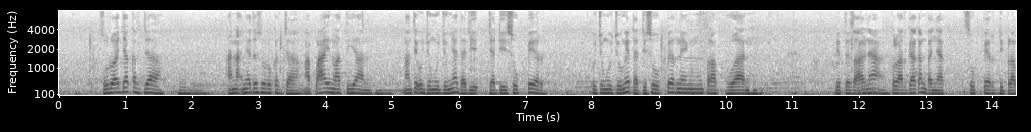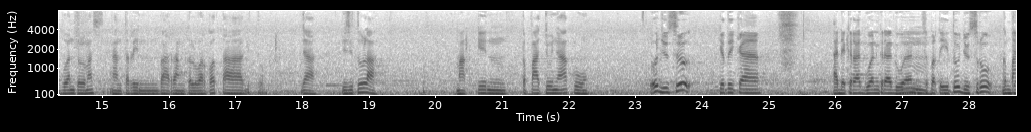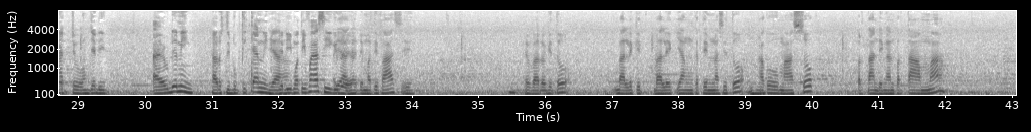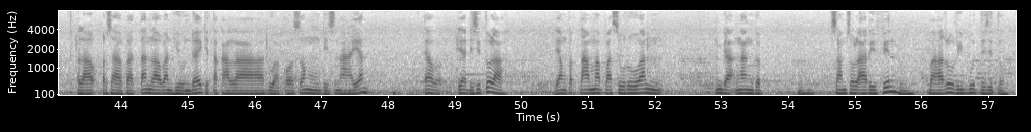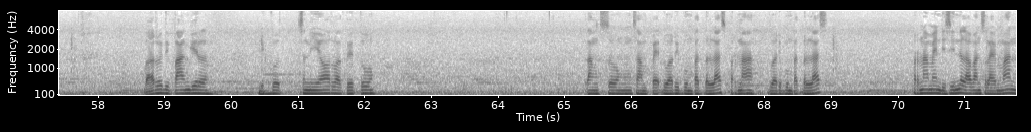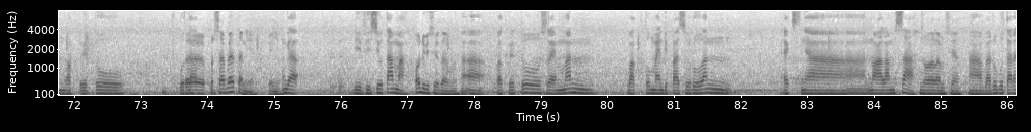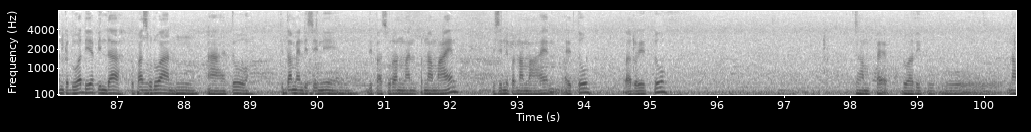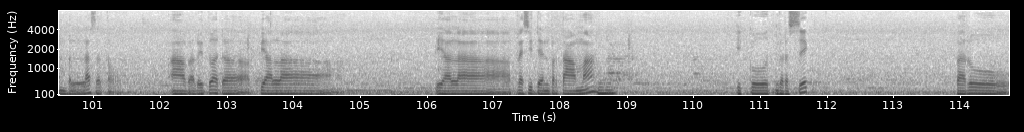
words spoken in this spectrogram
suruh aja kerja. Hmm. Anaknya itu suruh kerja. Ngapain latihan? Hmm. nanti ujung-ujungnya jadi jadi supir. Ujung-ujungnya jadi supir neng pelabuhan. Gitu soalnya hmm. keluarga kan banyak supir di pelabuhan tuh mas nganterin barang ke luar kota gitu. Ya di situlah makin kepacunya aku. Oh justru ketika ada keraguan-keraguan hmm. seperti itu justru kepacu. jadi ah udah nih harus dibuktikan nih ya. jadi motivasi gitu ya, ya. jadi motivasi ya baru gitu balik balik yang ke timnas itu hmm. aku masuk pertandingan pertama persahabatan lawan Hyundai kita kalah 2-0 di Senayan ya ya di situlah yang pertama Pasuruan nggak nganggep hmm. Samsul Arifin hmm. baru ribut di situ baru dipanggil. Ikut senior waktu itu. Langsung sampai 2014 pernah 2014 pernah main di sini lawan Sleman waktu itu. Putar uh, persahabatan ya kayaknya? Enggak divisi utama. Oh divisi utama. Uh, waktu itu Sleman waktu main di Pasuruan ex-nya No Alamsah No Alamsah nah, baru putaran kedua dia pindah ke Pasuruan. Hmm. Hmm. nah itu kita main di sini di Pasuruan main pernah main. Di sini pernah main itu baru itu sampai 2016 atau ah, baru itu ada piala piala presiden pertama. Hmm. ikut Gresik. Baru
